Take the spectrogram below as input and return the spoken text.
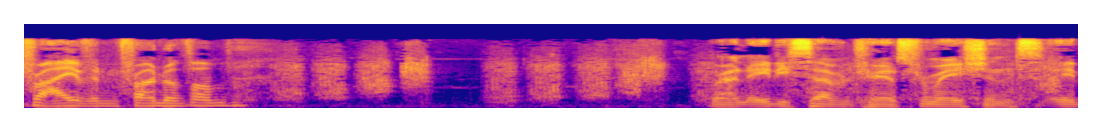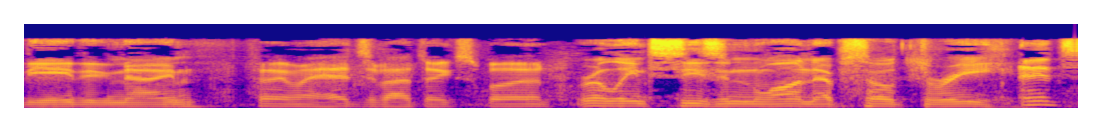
drive in front of him. Around 87 transformations. 88, 89. I feel like my head's about to explode. Released season 1, episode 3. And it's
